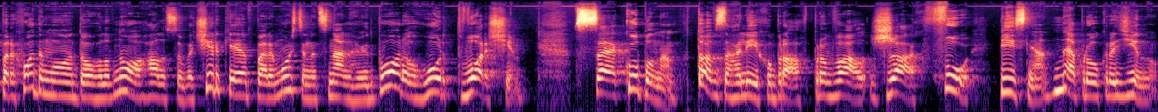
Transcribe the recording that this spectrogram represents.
Переходимо до головного галасу вечірки переможця національного відбору гурт творчі. Все куплено. Хто взагалі їх обрав? Провал, жах, фу, пісня не про Україну.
